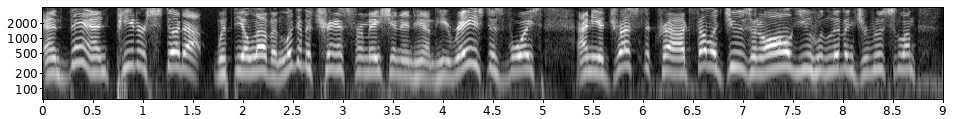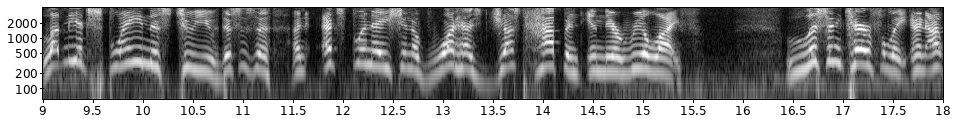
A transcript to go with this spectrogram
And then Peter stood up with the eleven. Look at the transformation in him. He raised his voice and he addressed the crowd Fellow Jews and all you who live in Jerusalem, let me explain this to you. This is a, an explanation of what has just happened in their real life. Listen carefully. And I,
